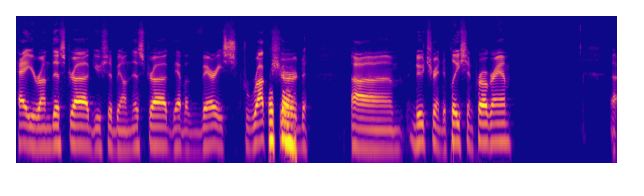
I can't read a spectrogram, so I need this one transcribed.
hey, you're on this drug, you should be on this drug. They have a very structured. Okay um, nutrient depletion program. Uh,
